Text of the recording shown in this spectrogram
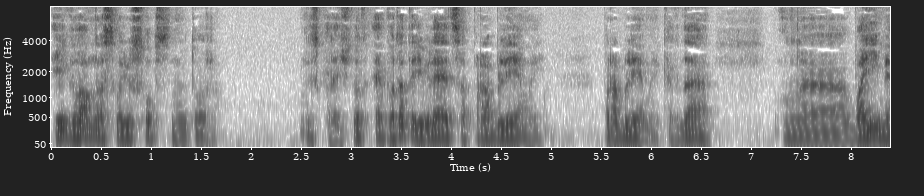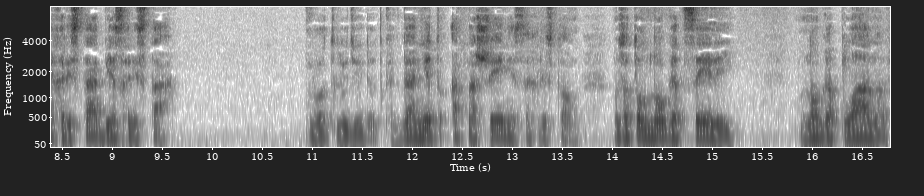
и главное, свою собственную тоже искалечат. Вот, э, вот это является проблемой, проблемой, когда э, во имя Христа без Христа вот люди идут, когда нет отношений со Христом, но зато много целей, много планов,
